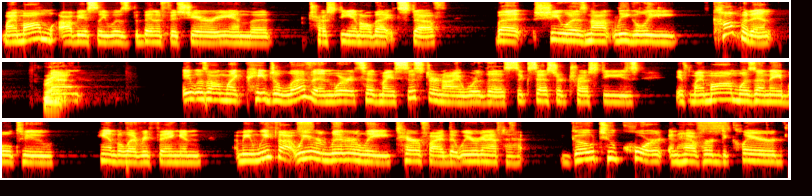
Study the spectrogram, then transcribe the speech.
my mom obviously was the beneficiary and the trustee and all that stuff, but she was not legally competent. Right. And it was on like page 11 where it said my sister and I were the successor trustees if my mom was unable to handle everything. And I mean, we thought we were literally terrified that we were going to have to go to court and have her declared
